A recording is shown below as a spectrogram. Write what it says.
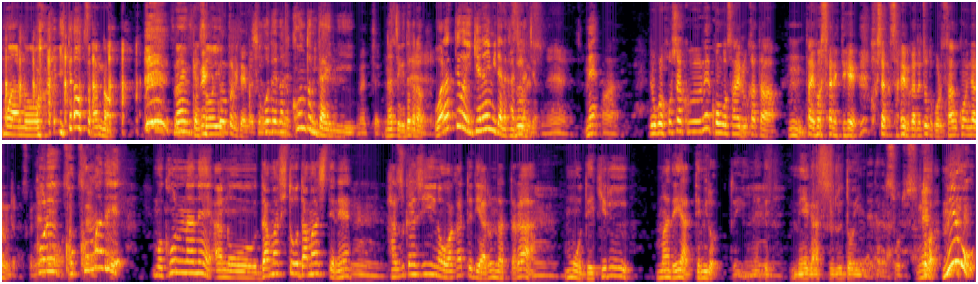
もうあの、板尾さんの、なんかそういうコントみたいになっちゃそうこでなんかコントみたいになっちゃう。なっちゃうけど、だからええ、笑ってはいけないみたいな感じになっちゃう。そうですね。ね。はい。でもこれ保釈ね、今後される方、うん。逮捕されて、保釈される方、ちょっとこれ参考になるんじゃないですかね。これ、のここまで、もうこんなね、あの、騙し人を騙してね、うん。恥ずかしいの分かっててやるんだったら、うんもうできるまでやってみろというね。うんで、目が鋭いんだから、そうですね。だから目を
